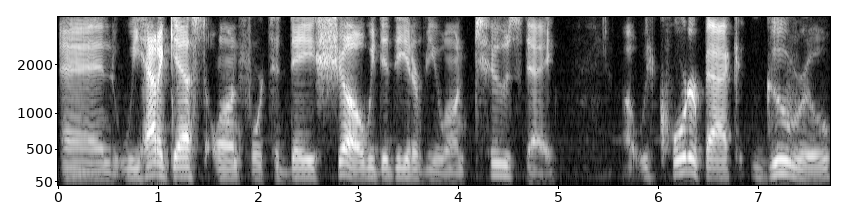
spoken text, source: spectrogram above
And we had a guest on for today's show. We did the interview on Tuesday uh, with quarterback guru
